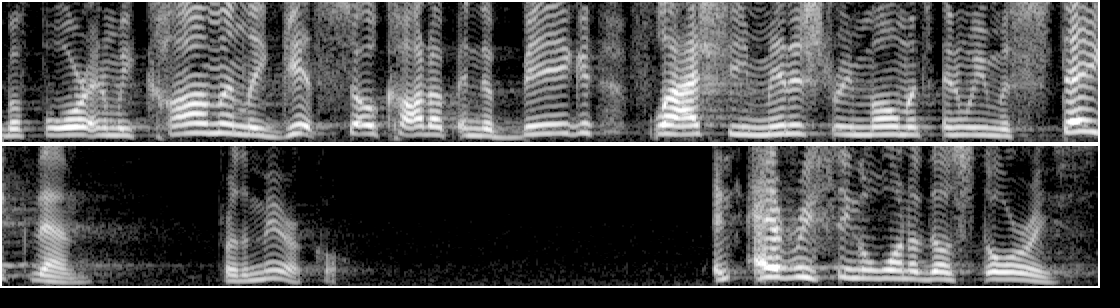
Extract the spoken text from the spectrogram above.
before, and we commonly get so caught up in the big, flashy ministry moments and we mistake them for the miracle. In every single one of those stories,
